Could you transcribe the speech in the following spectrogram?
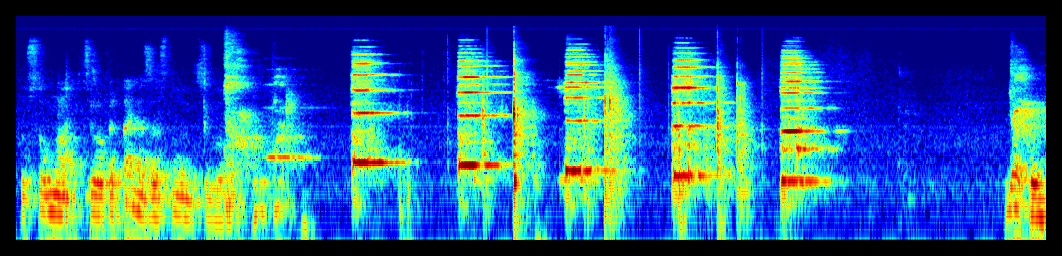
стосовно цього питання за основу цілому. Дякую.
